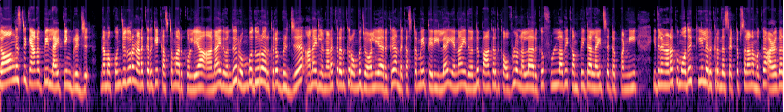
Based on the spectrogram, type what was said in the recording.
லாங்கஸ்ட் கேனப்பி லைட்டிங் பிரிட்ஜ் நம்ம கொஞ்சம் தூரம் நடக்கிறதுக்கே கஷ்டமாக இருக்கும் இல்லையா? ஆனால் இது வந்து ரொம்ப தூரம் இருக்கிற பிரிட்ஜு ஆனால் இதில் நடக்கிறதுக்கு ரொம்ப ஜாலியாக இருக்குது அந்த கஷ்டமே தெரியல. ஏன்னா இது வந்து பார்க்குறதுக்கு அவ்வளோ நல்லா இருக்குது ஃபுல்லாகவே கம்ப்ளீட்டாக லைட் செட்டப் பண்ணி இதில் நடக்கும்போது கீழே இருக்கிற அந்த செட்டப்ஸ் எல்லாம் நமக்கு அழகாக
